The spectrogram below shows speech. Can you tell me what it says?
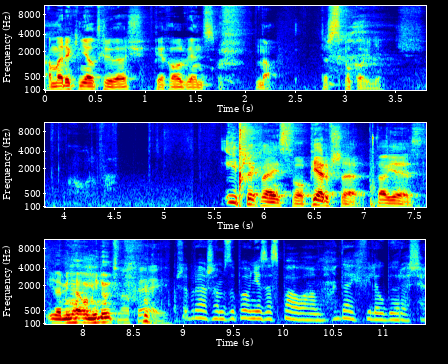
Ameryki nie odkryłeś, piechol, więc no, też spokojnie. I przekleństwo. Pierwsze, to jest. Ile minęło minut? No hej, Przepraszam, zupełnie zaspałam. Daj chwilę, ubiorę się.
